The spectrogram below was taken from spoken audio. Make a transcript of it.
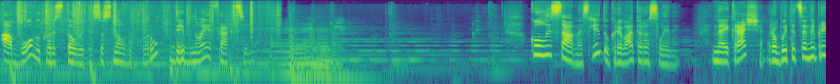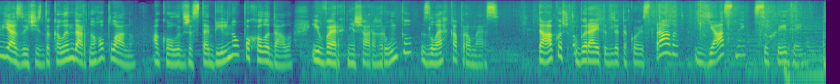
або використовуйте соснову кору дрібної фракції. Коли саме слід укривати рослини? Найкраще робити це не прив'язуючись до календарного плану, а коли вже стабільно похолодало і верхній шар ґрунту злегка промерз. Також обирайте для такої справи ясний сухий день.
